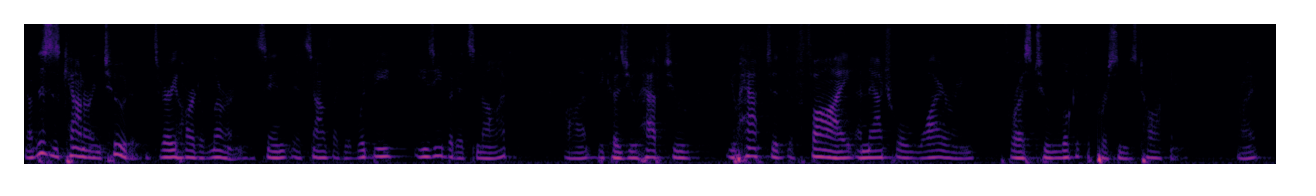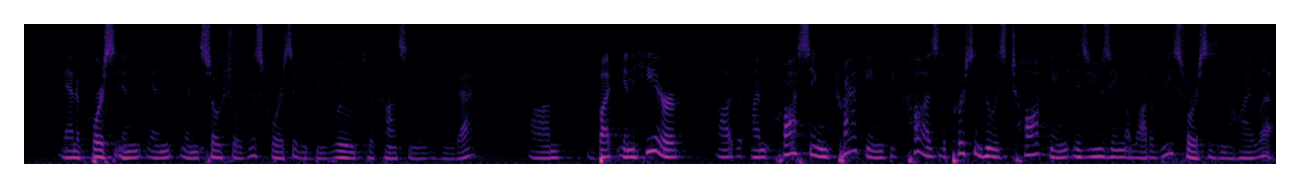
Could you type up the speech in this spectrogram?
Now, this is counterintuitive. It's very hard to learn. It, seem, it sounds like it would be easy, but it's not, uh, because you have, to, you have to defy a natural wiring for us to look at the person who's talking, right? And of course, in, in, in social discourse, it would be rude to constantly do that. Um, but in here, uh, I'm crossing tracking because the person who is talking is using a lot of resources in the high left.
